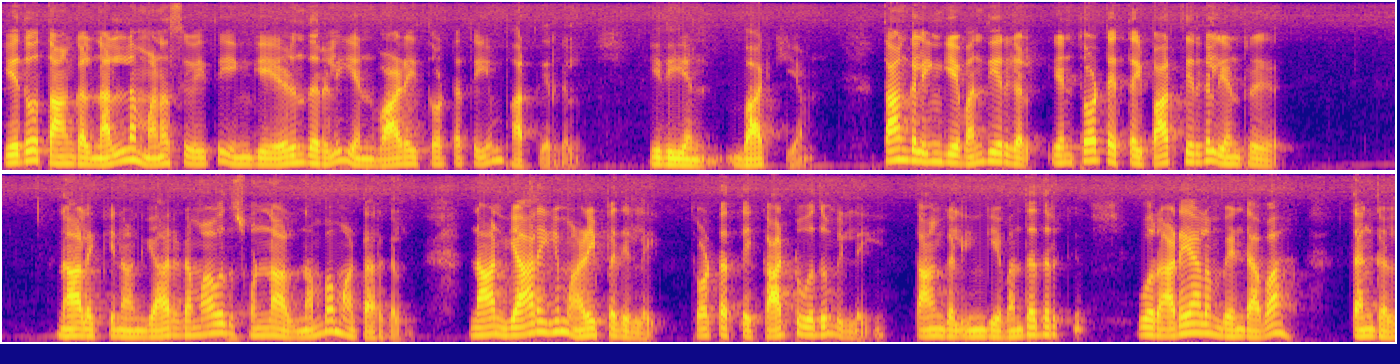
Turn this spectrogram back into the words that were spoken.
ஏதோ தாங்கள் நல்ல மனசு வைத்து இங்கே எழுந்தருளி என் வாழைத் தோட்டத்தையும் பார்த்தீர்கள். இது என் பாக்கியம். தாங்கள் இங்கே வந்தீர்கள். என் தோட்டத்தை பார்த்தீர்கள் என்று நாளைக்கு நான் யாரிடமாவது சொன்னால் நம்ப மாட்டார்கள். நான் யாரையும் அழைப்பதில்லை. தோட்டத்தை காட்டுவதும் இல்லை. தாங்கள் இங்கே வந்ததற்கு ஒரு அடையாளம் வேண்டாவா? தங்கள்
